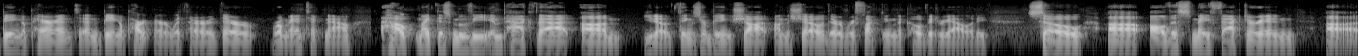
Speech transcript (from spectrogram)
being a parent and being a partner with her. They're romantic now. How might this movie impact that? Um, you know, things are being shot on the show. They're reflecting the COVID reality. So uh, all this may factor in uh,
